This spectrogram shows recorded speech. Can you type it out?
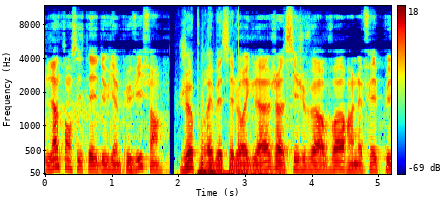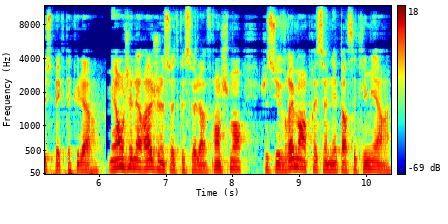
l'intensité devient plus vif, je pourrais baisser le réglage si je veux avoir un effet plus spectaculaire. Mais en général, je ne souhaite que cela. Franchement, je suis vraiment impressionné par cette lumière.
